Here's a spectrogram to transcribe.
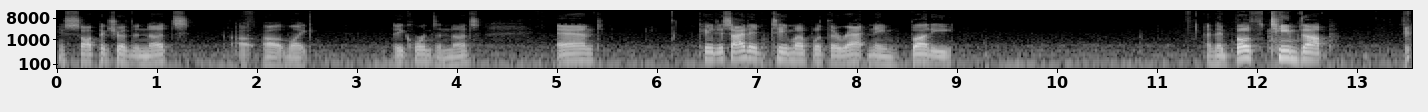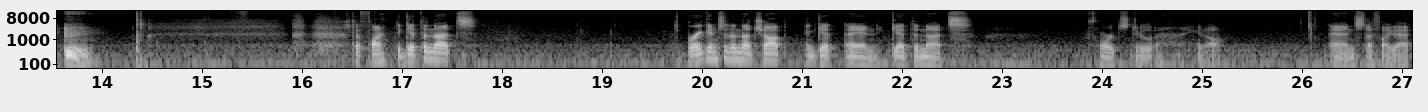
he saw a picture of the nuts, uh, of like acorns and nuts, and he decided to team up with a rat named Buddy, and they both teamed up to find to get the nuts, to break into the nut shop and get and get the nuts. Before it's too, you know and stuff like that.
